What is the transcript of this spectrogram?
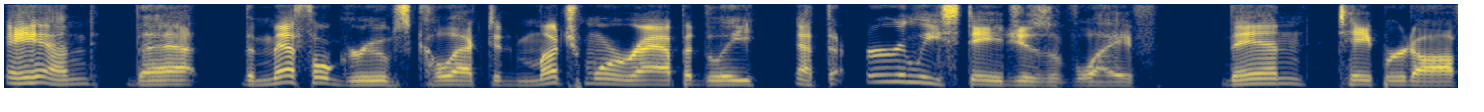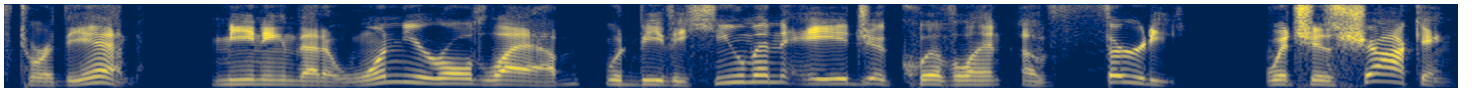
And that the methyl groups collected much more rapidly at the early stages of life, then tapered off toward the end, meaning that a one year old lab would be the human age equivalent of 30, which is shocking.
